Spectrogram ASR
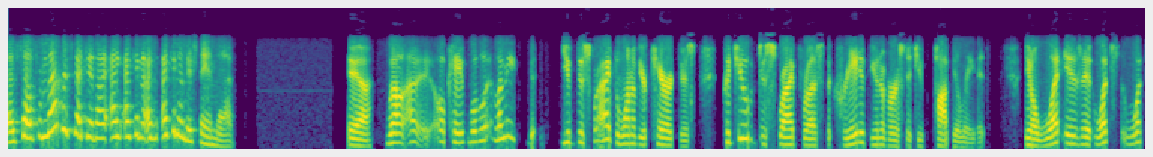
And so, from that perspective, I, I, I can I, I can understand that. Yeah. Well, I, okay. Well, let, let me. You've described one of your characters. Could you describe for us the creative universe that you've populated? You know, what is it? What's what's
